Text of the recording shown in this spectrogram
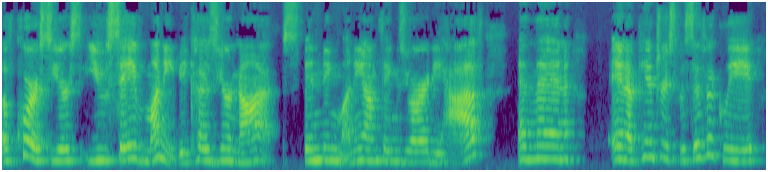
of course you're you save money because you're not spending money on things you already have. And then in a pantry specifically,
